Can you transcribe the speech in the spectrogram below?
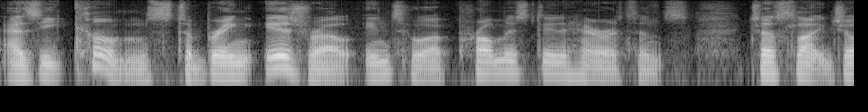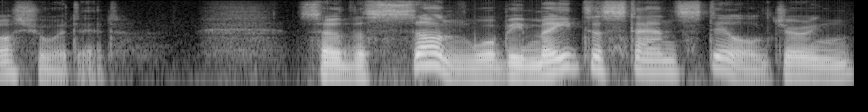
as he comes to bring Israel into a promised inheritance, just like Joshua did. So the sun will be made to stand still during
